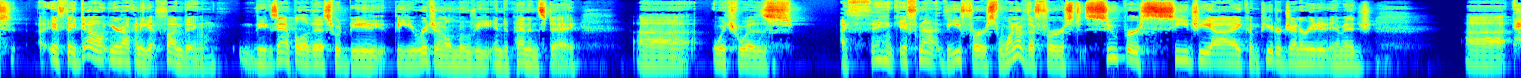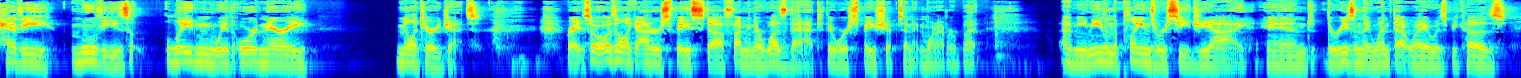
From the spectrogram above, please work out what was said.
if they don't, you're not going to get funding. The example of this would be the original movie Independence Day, uh, which was, I think, if not the first, one of the first super CGI computer generated image uh, heavy movies laden with ordinary military jets. right? So it wasn't like outer space stuff. I mean, there was that. There were spaceships in it and whatever, but I mean, even the planes were CGI. And the reason they went that way was because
